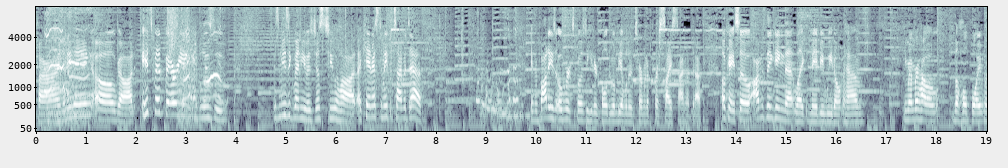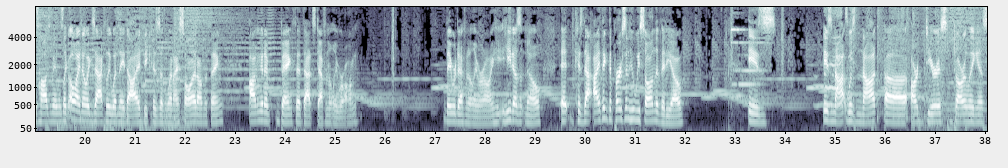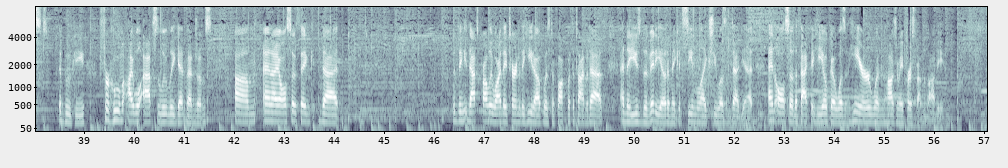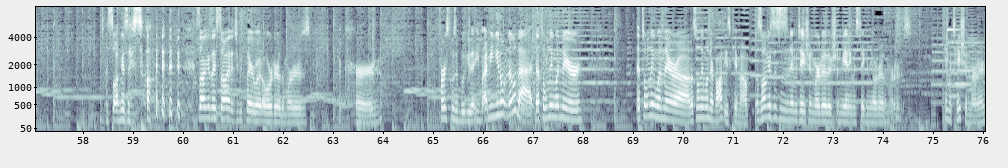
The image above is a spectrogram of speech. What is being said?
Find anything? Oh god. It's been very inclusive. This music venue is just too hot. I can't estimate the time of death. If a body is overexposed to heat or cold, you won't be able to determine a precise time of death. Okay, so I'm thinking that, like, maybe we don't have... You remember how the whole point was Hajime was like, oh, I know exactly when they died because of when I saw it on the thing? I'm gonna bank that that's definitely wrong. They were definitely wrong. He, he doesn't know. it Because that I think the person who we saw in the video is is not was not uh, our dearest, darlingest Ibuki, for whom I will absolutely get vengeance. Um, and I also think that the, that's probably why they turned the heat up was to fuck with the time of death, and they used the video to make it seem like she wasn't dead yet, and also the fact that Hiyoko wasn't here when Hajime first found the body. As long as I saw it, as long as I saw it, it should be clear what order the murders occurred. First was a boogie that you, I mean, you don't know that. That's only when they're. That's only when their uh, that's only when their bodies came out. As long as this is an imitation murder, there shouldn't be any mistake in the order of the murders. Imitation murder?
